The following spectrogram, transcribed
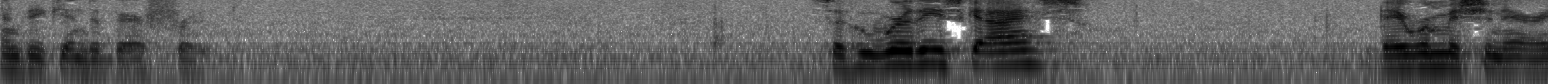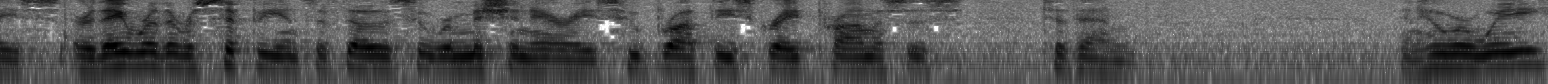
and begin to bear fruit. So, who were these guys? They were missionaries, or they were the recipients of those who were missionaries who brought these great promises to them. And who are we?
